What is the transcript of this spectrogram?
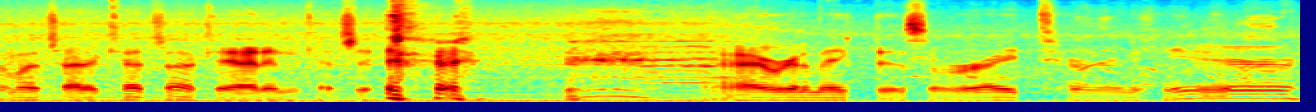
I'm gonna try to catch. Okay, I didn't catch it. Alright, we're gonna make this right turn here.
